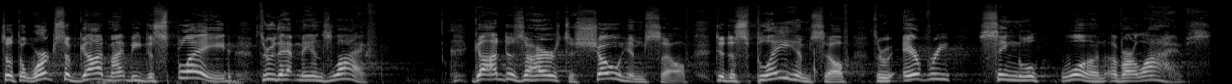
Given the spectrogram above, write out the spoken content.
So that the works of God might be displayed through that man's life. God desires to show himself, to display himself through every single one of our lives.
